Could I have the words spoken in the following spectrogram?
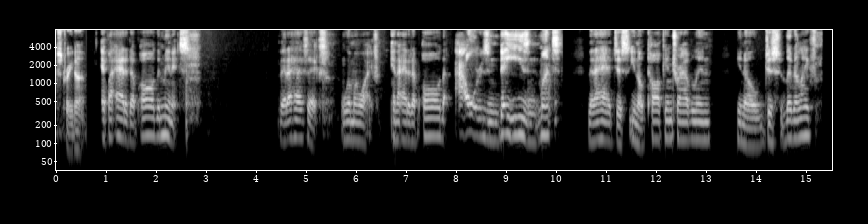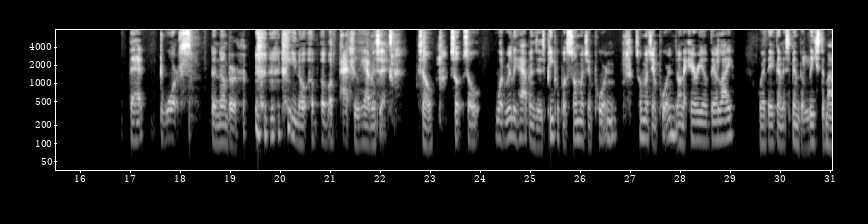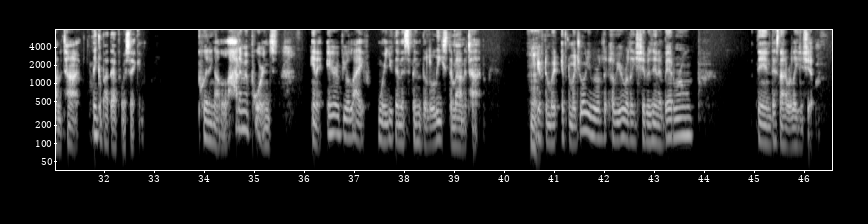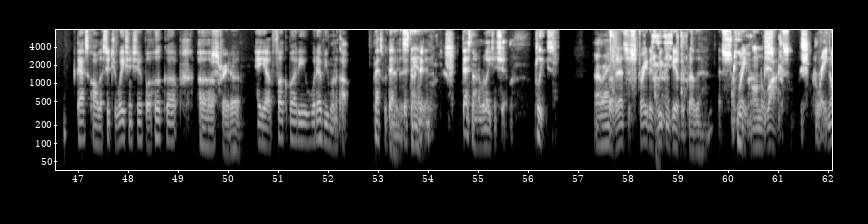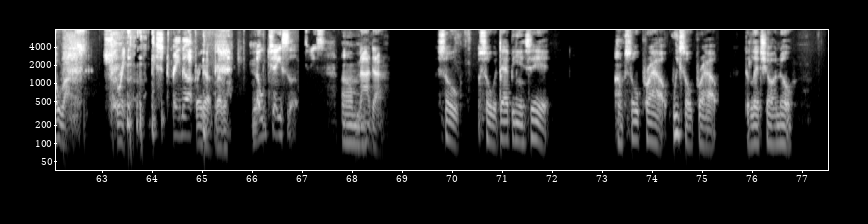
Straight up. If I added up all the minutes that I had sex with my wife, and I added up all the hours and days and months that I had just, you know, talking, traveling, you know, just living life, that dwarfs the number, you know, of, of, of actually having sex. So, so, so what really happens is people put so much important, so much importance on an area of their life where they're going to spend the least amount of time. Think about that for a second. Putting a lot of importance in an area of your life where you're going to spend the least amount of time. Hmm. If the if the majority of your- relationship is in a bedroom, then that's not a relationship. That's called a situationship, a hookup, uh, Straight up. a, uh fuck buddy, whatever you want to call it. That's what that That's not, understanding. that's not a relationship. Please. All right. Brother, that's as straight as we can give it, brother. That's straight on the rocks. Straight. No rocks. Straight. Straight up. Straight up, brother. No chaser. Um, Nada. So, so with that being said, I'm so proud. We so proud to let y'all know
